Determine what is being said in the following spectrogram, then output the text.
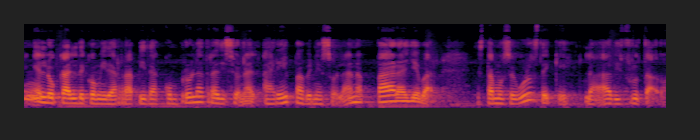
En el local de comida rápida compró la tradicional arepa venezolana para llevar. Estamos seguros de que la ha disfrutado.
